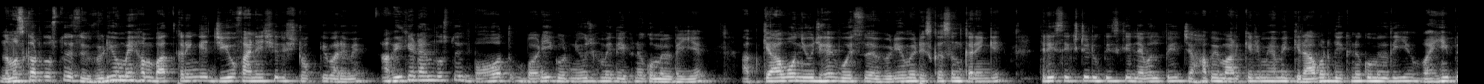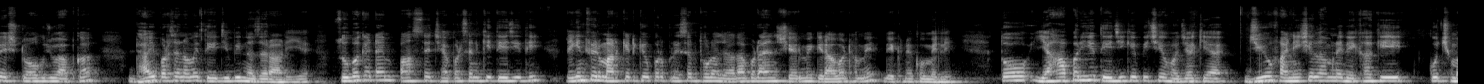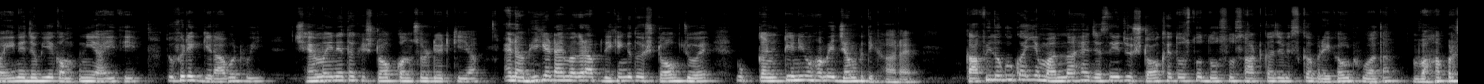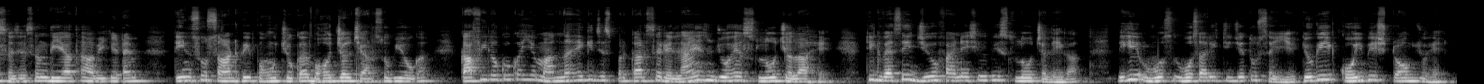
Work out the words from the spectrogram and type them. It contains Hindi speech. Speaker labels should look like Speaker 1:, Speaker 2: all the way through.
Speaker 1: नमस्कार दोस्तों, इस वीडियो में हम बात करेंगे जियो फाइनेंशियल स्टॉक के बारे में। अभी के टाइम दोस्तों, एक बहुत बड़ी गुड न्यूज़ हमें देखने को मिल रही है। अब क्या वो न्यूज़ है, वो इस वीडियो में डिस्कशन करेंगे। थ्री सिक्सटी रुपीज़ के लेवल पे, जहाँ पे मार्केट में हमें गिरावट देखने को मिल रही है, वहीं पे स्टॉक जो आपका ढाई परसेंट हमें तेज़ी भी नज़र आ रही है। सुबह के टाइम पाँच से छः परसेंट की तेज़ी थी, लेकिन फिर मार्केट के ऊपर प्रेशर थोड़ा ज़्यादा बढ़ा एंड शेयर में गिरावट हमें देखने को मिली। तो यहाँ पर ये तेज़ी के पीछे वजह क्या है? जियो फाइनेंशियल हमने देखा कि कुछ महीने जब ये कंपनी आई थी तो फिर एक गिरावट हुई। छः महीने तक स्टॉक कंसोलिडेट किया। एंड अभी के टाइम अगर आप देखेंगे तो स्टॉक जो है, वो कंटिन्यू हमें जंप दिखा रहा है। काफ़ी लोगों का ये मानना है, जैसे ये जो स्टॉक है दोस्तों 260 का जब इसका ब्रेकआउट हुआ था, वहाँ पर सजेशन दिया था अभी के टाइम 360 भी पहुँच चुका है, बहुत जल्द 400 भी होगा। काफ़ी लोगों का ये मानना है कि जिस प्रकार से रिलायंस जो है स्लो चला है, ठीक वैसे ही जियो फाइनेंशियल भी स्लो चलेगा। देखिए, वो वो सारी चीज़ें तो सही है, क्योंकि कोई भी स्टॉक जो है,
